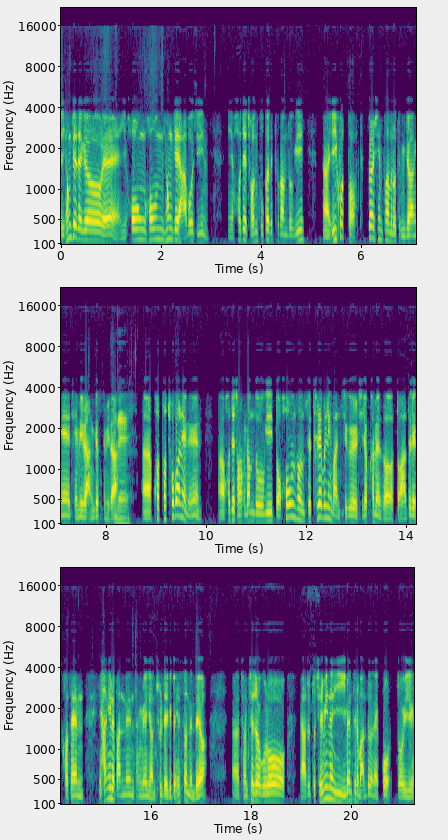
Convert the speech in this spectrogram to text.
이 형제 대결에 이 허웅 허훈 형제의 아버지인 이 허재 전 국가대표 감독이 아, 1쿼터 특별 심판으로 등장해 재미를 안겼습니다. 네. 아, 쿼터 초반에는 어, 허재 전 감독이 또 허훈 선수의 트래블링 반칙을 지적하면서 또 아들의 거센 이 항의를 받는 장면이 연출되기도 했었는데요. 어, 전체적으로 아주 또 재미있는 이 이벤트를 만들어냈고 또 이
